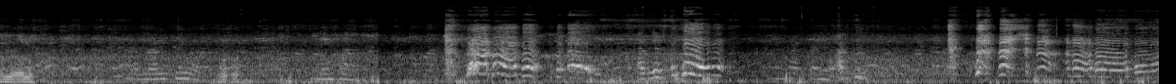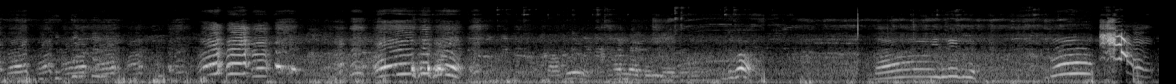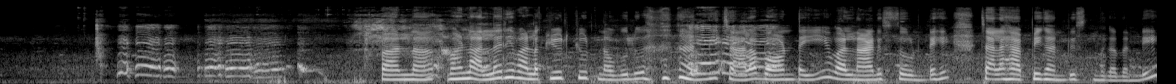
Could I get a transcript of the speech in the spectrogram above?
అను అను ఇదిగో దా, ఇదిగో, ఇదిగో. వాళ్ళ వాళ్ళ అల్లరి వాళ్ళ క్యూట్ క్యూట్ నవ్వులు అన్నీ చాలా బాగుంటాయి. వాళ్ళని నాడిస్తూ ఉంటే చాలా హ్యాపీగా అనిపిస్తుంది కదండి.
